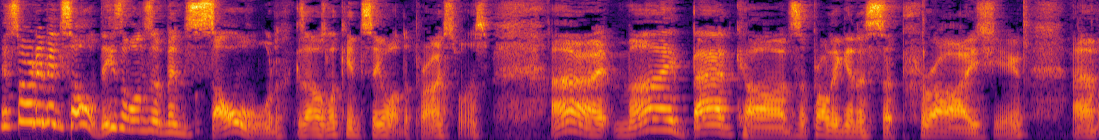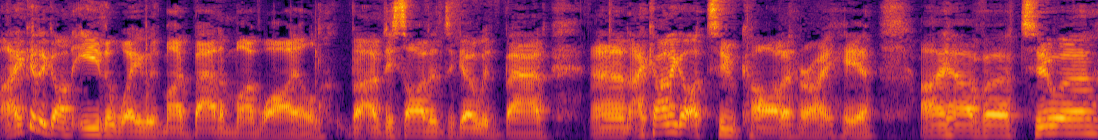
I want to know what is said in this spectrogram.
It's already been sold. These are the ones that have been sold because I was looking to see what the price was. All right, my bad cards are probably going to surprise you. Um, I could have gone either way with my bad and my wild, but I've decided to go with bad. And I kind of got a two carder right here. I have uh, Tua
